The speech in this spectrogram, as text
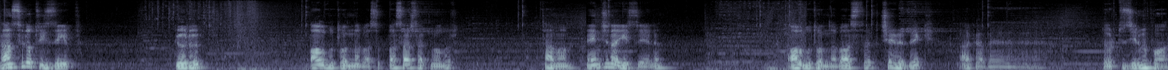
Lancelot'u izleyip görüp al butonuna basıp basarsak ne olur? Tamam. Angela'yı izleyelim. Al butonuna bastık, çevirdik. Aga be. 420 puan.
